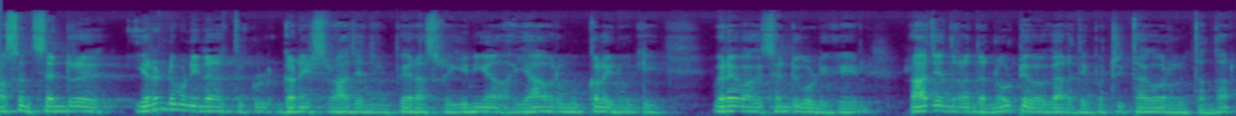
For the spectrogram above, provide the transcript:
வசந்த் சென்று இரண்டு மணி நேரத்துக்குள் கணேஷ் ராஜேந்திரன் பேராசிரியர் இனியா யாவரும் முக்களை நோக்கி விரைவாக சென்று கொண்டிருக்கையில் ராஜேந்திரன் அந்த நோட்டு விவகாரத்தை பற்றி தகவல்கள் தந்தார்.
